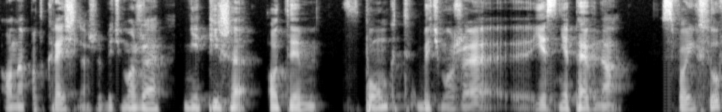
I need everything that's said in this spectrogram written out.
ona podkreśla, że być może nie pisze o tym w punkt, być może y, jest niepewna swoich słów,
